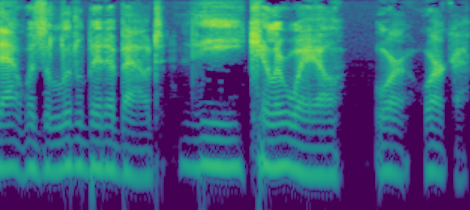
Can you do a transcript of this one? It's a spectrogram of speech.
that was a little bit about the killer whale or orca.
